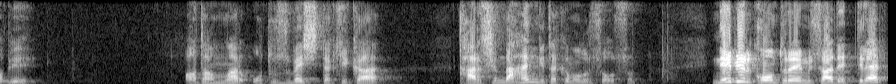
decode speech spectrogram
Abi adamlar 35 dakika karşında hangi takım olursa olsun ne bir kontraya müsaade ettiler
